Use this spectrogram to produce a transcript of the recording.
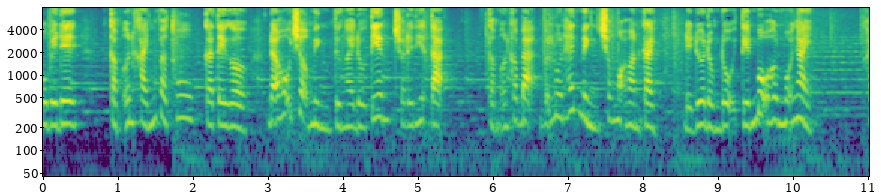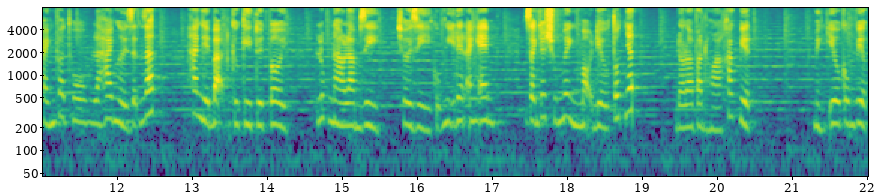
OBD. Cảm ơn Khánh và Thu, KTG đã hỗ trợ mình từ ngày đầu tiên cho đến hiện tại. Cảm ơn các bạn vẫn luôn hết mình trong mọi hoàn cảnh để đưa đồng đội tiến bộ hơn mỗi ngày. Khánh và Thu là hai người dẫn dắt, hai người bạn cực kỳ tuyệt vời. Lúc nào làm gì, chơi gì cũng nghĩ đến anh em, dành cho chúng mình mọi điều tốt nhất. Đó là văn hóa khác biệt. Mình yêu công việc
